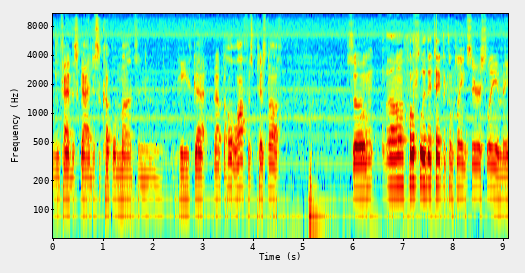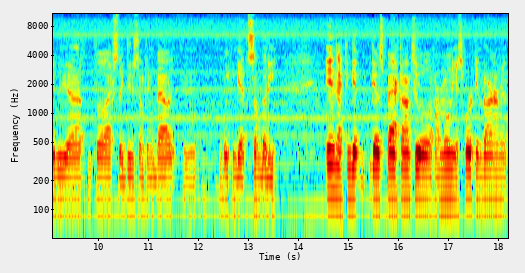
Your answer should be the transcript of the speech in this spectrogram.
we've had this guy just a couple months, and he's got about the whole office pissed off. So uh, hopefully they take the complaint seriously, and maybe uh, they'll actually do something about it, and we can get somebody in that can get get us back onto a harmonious work environment.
